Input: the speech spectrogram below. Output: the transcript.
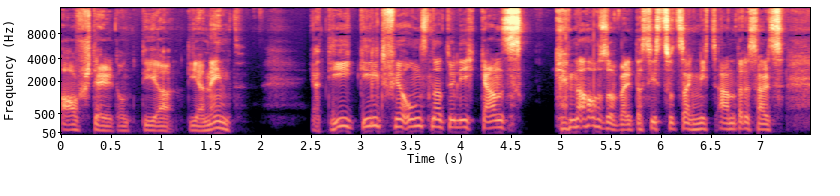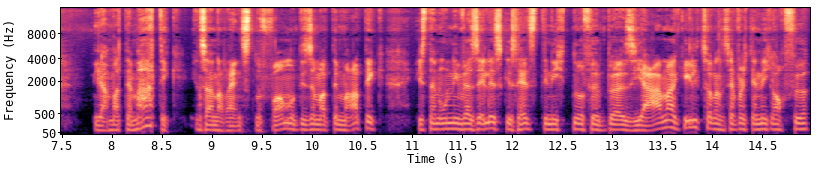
aufstellt und die er, die er nennt, ja, die gilt für uns natürlich ganz genauso, weil das ist sozusagen nichts anderes als ja, Mathematik in seiner reinsten Form. Und diese Mathematik ist ein universelles Gesetz, die nicht nur für Börsianer gilt, sondern selbstverständlich auch für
